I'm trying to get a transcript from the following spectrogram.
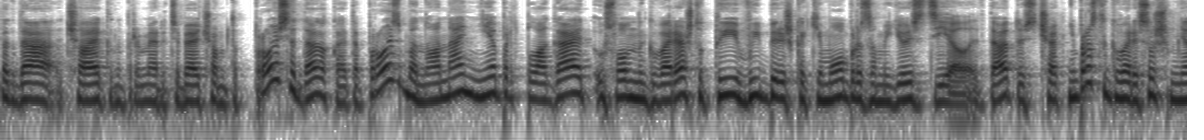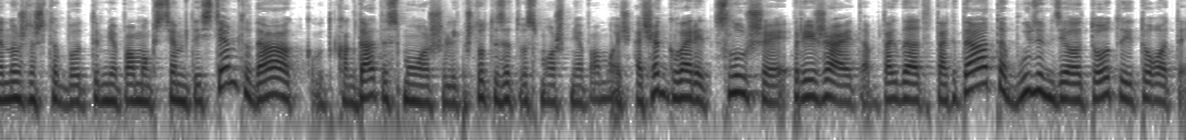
когда человек, например, тебя о чем то просит, да, какая-то просьба, но она не предполагает, условно говоря, что ты выберешь, каким образом ее сделать, да, то есть человек не просто говорит, слушай, мне нужно, чтобы ты мне помог с тем-то и с тем-то, да, вот когда ты сможешь или что ты из этого сможешь мне помочь, а человек говорит, слушай, приезжай там тогда-то, тогда-то, будем делать то-то и то-то,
